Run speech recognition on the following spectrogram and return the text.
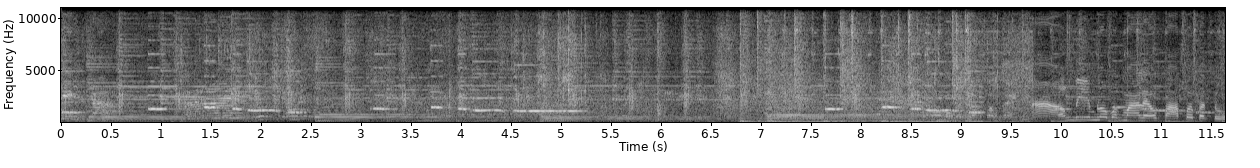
ก่งจ้ะอ่าน้องบีมลบออกมาแล้วป้าเปิดประตู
